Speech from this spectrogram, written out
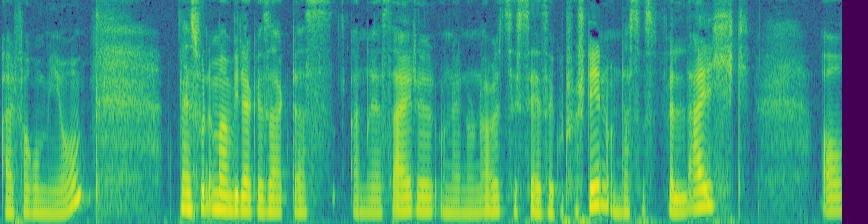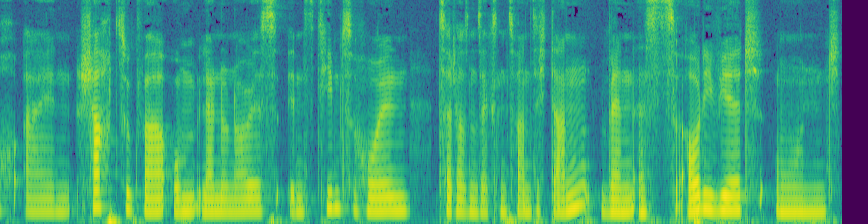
Alfa Romeo. Es wurde immer wieder gesagt, dass Andreas Seidel und Lando Norris sich sehr, sehr gut verstehen und dass es vielleicht auch ein Schachzug war, um Lando Norris ins Team zu holen, 2026 dann, wenn es zu Audi wird. Und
